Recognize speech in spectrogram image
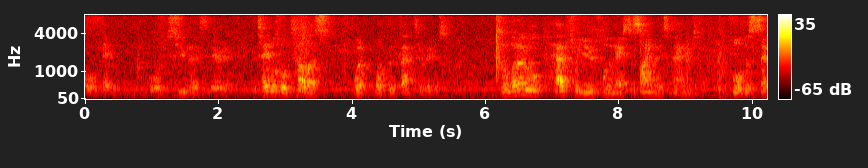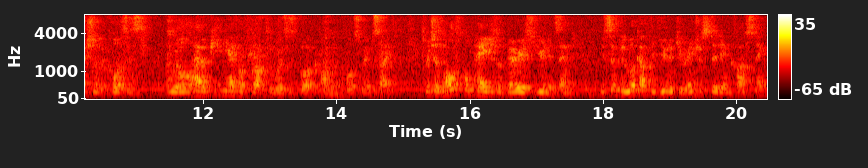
or, or assume that it's the area. The tables will tell us what, what the factor is. So what I will have for you for the next assignment and for this section of the course is we'll have a PDF of Dr. Woods' book on the course website, which has multiple pages of various units. And you simply look up the unit you're interested in costing,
